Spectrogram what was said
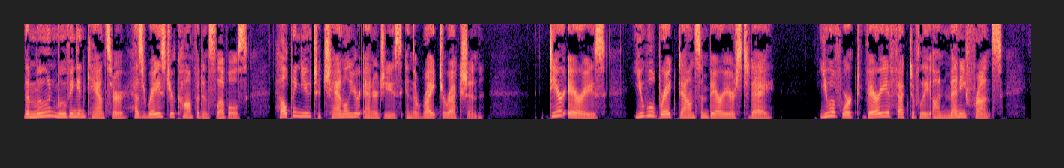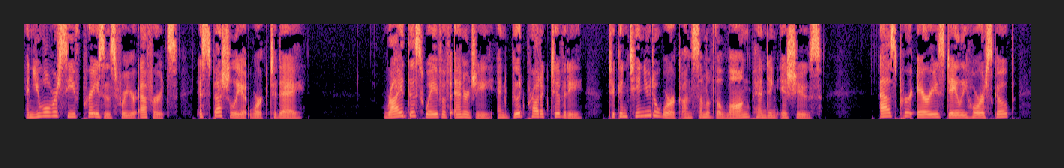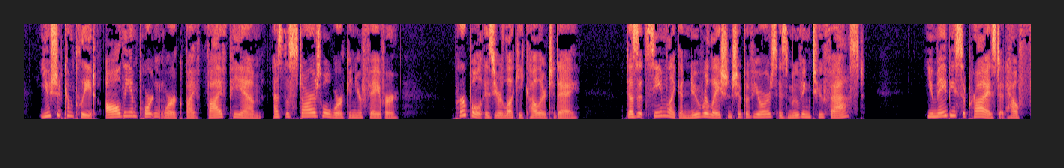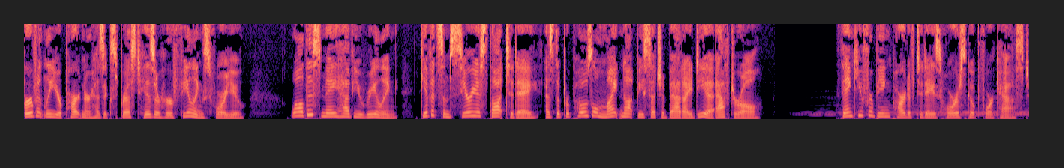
The moon moving in Cancer has raised your confidence levels, helping you to channel your energies in the right direction. Dear Aries, you will break down some barriers today. You have worked very effectively on many fronts, and you will receive praises for your efforts, especially at work today. Ride this wave of energy and good productivity to continue to work on some of the long pending issues. As per Aries' daily horoscope, you should complete all the important work by 5 p.m. as the stars will work in your favor. Purple is your lucky color today. Does it seem like a new relationship of yours is moving too fast? You may be surprised at how fervently your partner has expressed his or her feelings for you. While this may have you reeling, give it some serious thought today, as the proposal might not be such a bad idea after all. Thank you for being part of today's horoscope forecast.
